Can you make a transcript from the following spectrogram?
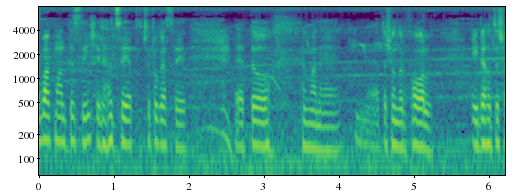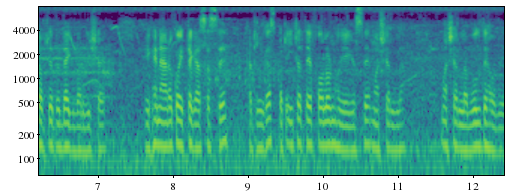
অবাক মানতেছি। সেটা হচ্ছে এত ছোটো গাছে এত মানে এত সুন্দর ফল। এইটা হচ্ছে সবচেয়ে দেখবার বিষয়। এখানে আরও কয়েকটা গাছ আছে, কাঁঠাল গাছ বাট এইটাতে ফলন হয়ে গেছে মাসাল্লাহ মাসাল্লাহ বলতে হবে।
